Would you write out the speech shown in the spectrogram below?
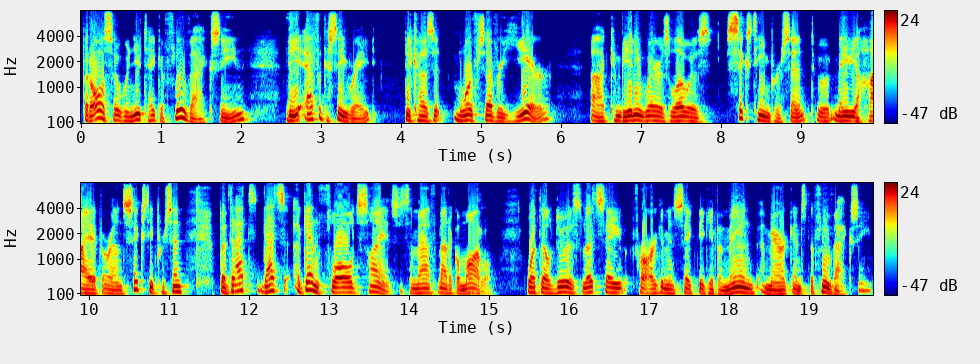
But also, when you take a flu vaccine, the efficacy rate, because it morphs every year, uh, can be anywhere as low as 16% to maybe a high of around 60%. But that's, that's again, flawed science. It's a mathematical model. What they'll do is, let's say, for argument's sake, they give a million Americans the flu vaccine.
